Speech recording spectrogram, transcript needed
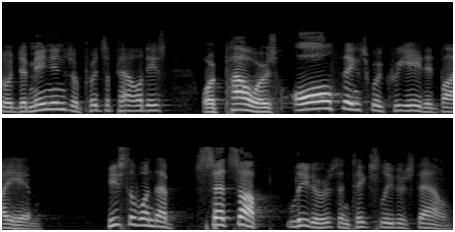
or dominions or principalities or powers, all things were created by him. He's the one that sets up leaders and takes leaders down.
